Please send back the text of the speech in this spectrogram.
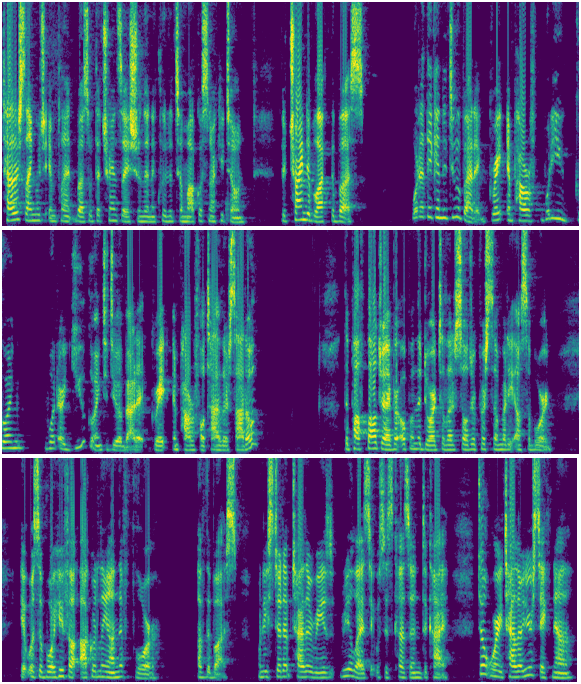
Tyler's language implant buzzed with a translation that included Tamako's snarky tone. They're trying to block the bus. What are they going to do about it? Great and powerful. What are you going? What are you going to do about it? Great and powerful Tyler Sato. The puffball driver opened the door to let a soldier push somebody else aboard. It was a boy who fell awkwardly on the floor of the bus. When he stood up, Tyler re- realized it was his cousin, Dekai. Don't worry, Tyler, you're safe now,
